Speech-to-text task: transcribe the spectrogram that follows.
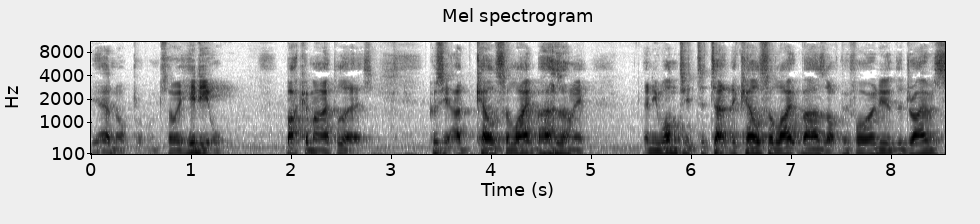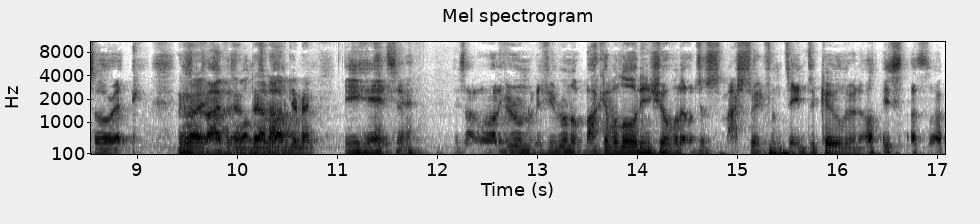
"Yeah, no problem." So he hid it up back of my place because it had Kelsa light bars on it, and he wanted to take the Kelsa light bars off before any of the drivers saw it. 'Cause the Right, drivers want be to an argument. He hates it. It's like, well, if you run if you run up back of a loading shovel, it'll just smash through it from the intercooler and all this. So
